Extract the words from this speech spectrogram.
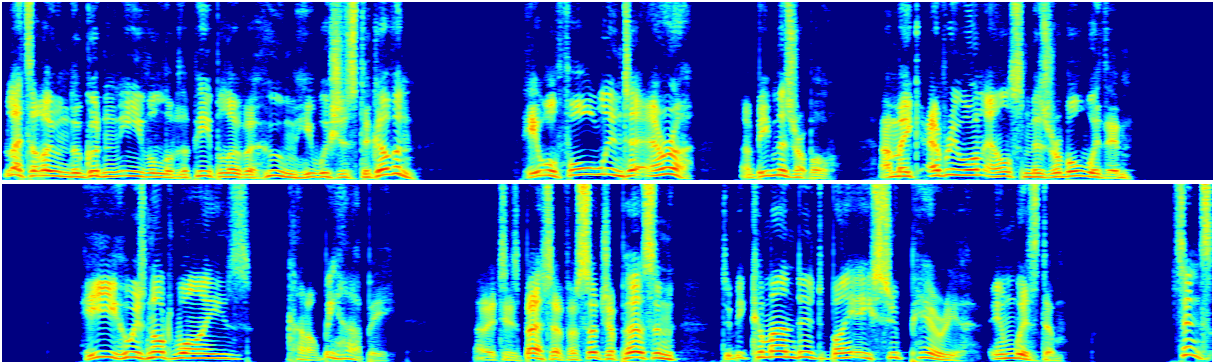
let alone the good and evil of the people over whom he wishes to govern. He will fall into error and be miserable, and make everyone else miserable with him. He who is not wise cannot be happy, and it is better for such a person to be commanded by a superior in wisdom. Since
